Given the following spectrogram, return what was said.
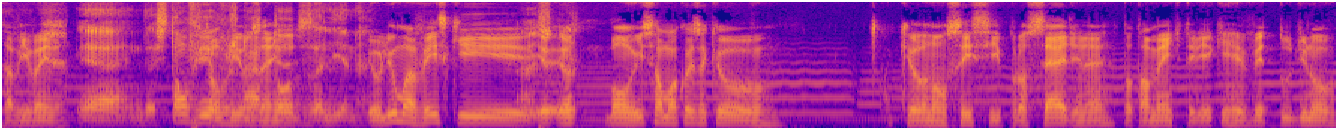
Tá vivo ainda. É, ainda estão vivos, estão vivos né? Ainda. Todos ali, né? Eu li uma vez que, eu, eu, bom, isso é uma coisa que eu que eu não sei se procede, né? Totalmente, teria que rever tudo de novo.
